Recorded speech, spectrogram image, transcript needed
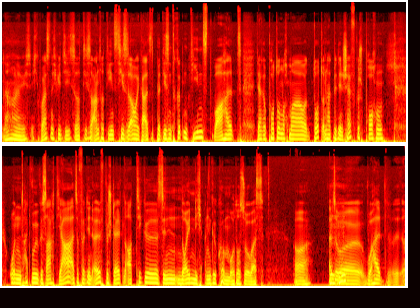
na, ich, ich weiß nicht, wie dieser, dieser andere Dienst hieß, ist auch egal. Also bei diesem dritten Dienst war halt der Reporter nochmal dort und hat mit dem Chef gesprochen und hat wohl gesagt, ja, also von den elf bestellten Artikel sind neun nicht angekommen oder sowas. Ja, also, Mhm. äh, wo halt äh,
